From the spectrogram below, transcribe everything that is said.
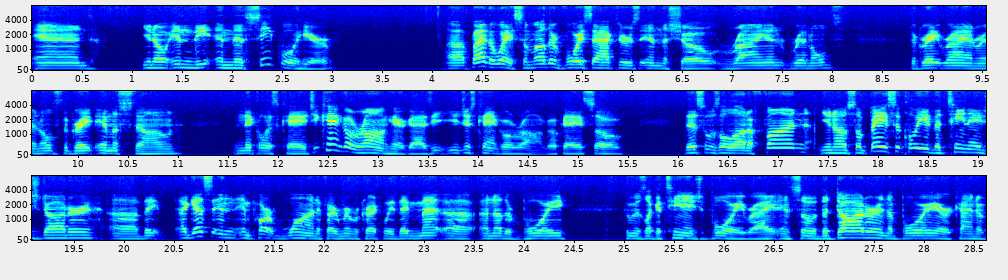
and you know, in the in the sequel here. Uh, by the way, some other voice actors in the show: Ryan Reynolds, the great Ryan Reynolds, the great Emma Stone, Nicolas Cage. You can't go wrong here, guys. You, you just can't go wrong. Okay, so this was a lot of fun, you know. So basically, the teenage daughter, uh, they, I guess in, in part one, if I remember correctly, they met uh, another boy who was like a teenage boy, right? And so the daughter and the boy are kind of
